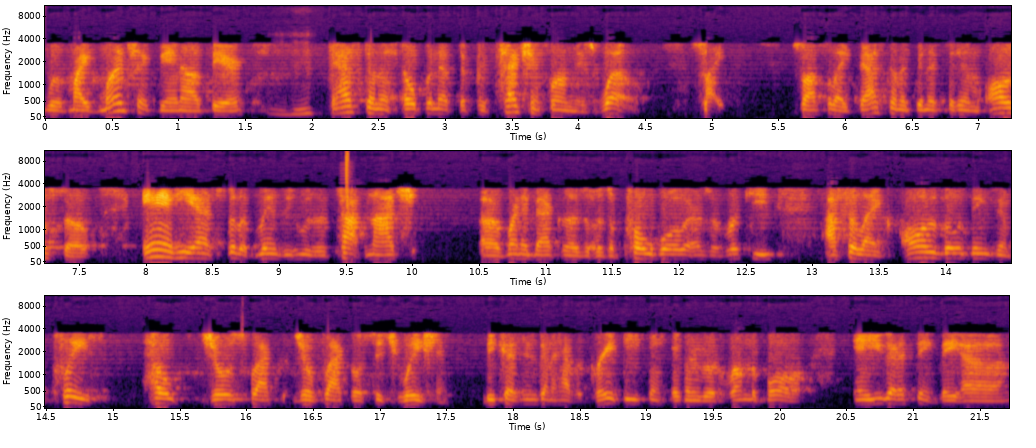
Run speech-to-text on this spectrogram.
with Mike Munchak being out there, mm-hmm. that's going to open up the protection for him as well. So, like, so I feel like that's going to benefit him also. And he has Phillip Lindsay, who's a top-notch uh, running back as, as a Pro Bowler, as a rookie. I feel like all of those things in place help Joe's Flacco, Joe Flacco's situation because he's going to have a great defense. They're going to be able to run the ball, and you got to think they uh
